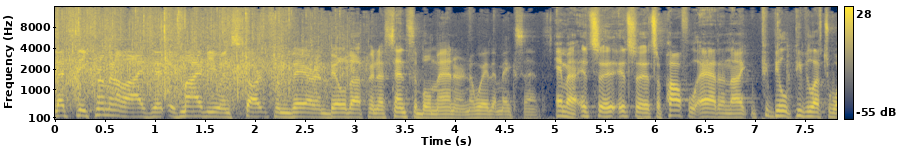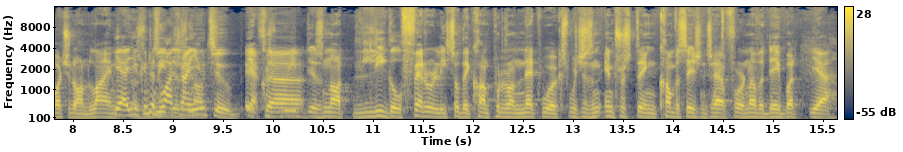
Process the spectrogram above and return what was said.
let's decriminalize it, is my view, and start from there and build up in a sensible manner, in a way that makes sense. Hey man, it's a it's a it's a powerful ad, and I people people have to watch it online. Yeah, you can just watch it on not- YouTube. Yeah, because uh, weed is not legal federally, so they can't put it on networks, which is an interesting conversation to have for another day. But Yeah.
